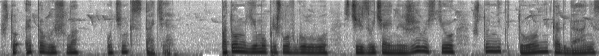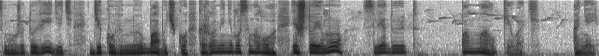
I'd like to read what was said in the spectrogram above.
что это вышло очень кстати. Потом ему пришло в голову с чрезвычайной живостью, что никто никогда не сможет увидеть диковинную бабочку, кроме него самого, и что ему следует помалкивать о ней.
